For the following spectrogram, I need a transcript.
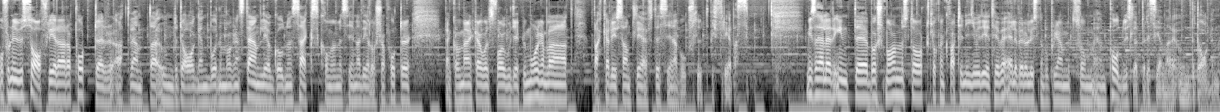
Och från USA flera rapporter att vänta under dagen. Både Morgan Stanley och Goldman Sachs kommer med sina delårsrapporter. Bank of America, Wells Fargo och JP Morgan bland annat backade ju samtliga efter sina bokslut i fredags. Missa heller inte Börsmorgon med start klockan kvart i nio i DTV eller vill du lyssna på programmet som en podd. Vi släpper det senare under dagen.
